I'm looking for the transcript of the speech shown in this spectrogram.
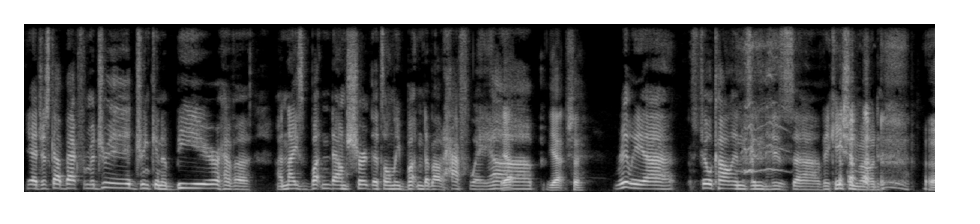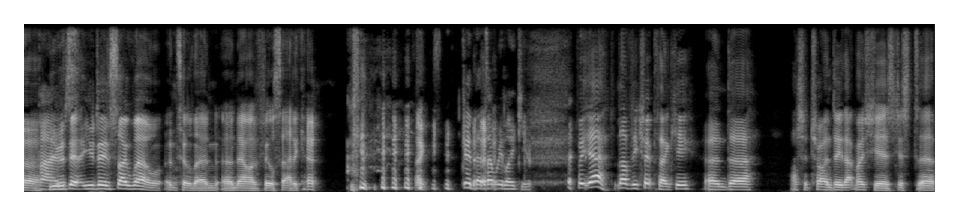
Yeah, just got back from Madrid, drinking a beer, have a, a nice button down shirt that's only buttoned about halfway up. Yeah, sure. Really, uh, Phil Collins in his uh, vacation mode. Uh, you, were Vibes. do- you doing so well until then, and now I feel sad again. Good, that's how we like you. But yeah, lovely trip, thank you. And uh, I should try and do that most years. Just uh,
